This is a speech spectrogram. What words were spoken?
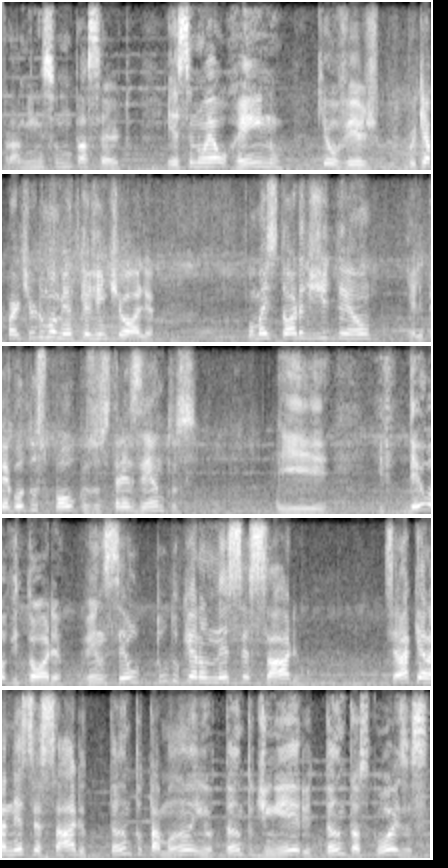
Para mim isso não está certo. Esse não é o reino que eu vejo, porque a partir do momento que a gente olha, foi uma história de Gideão, ele pegou dos poucos, os 300 e, e deu a vitória, venceu tudo que era necessário. Será que era necessário tanto tamanho, tanto dinheiro e tantas coisas?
